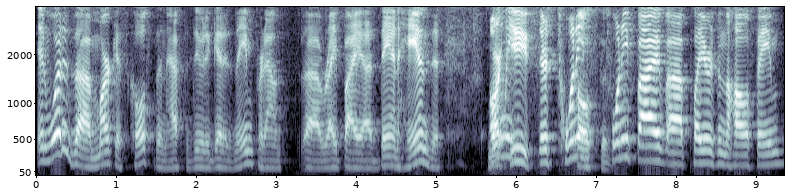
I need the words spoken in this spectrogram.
and what does uh, Marques Colston have to do to get his name pronounced uh, right by uh, Dan Hanzus? Marquise. Only, there's 20, Colston. 25 uh, players in the Hall of Fame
